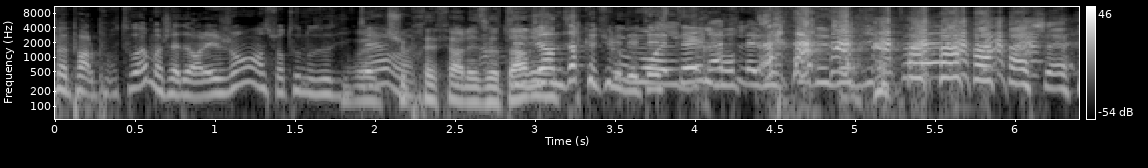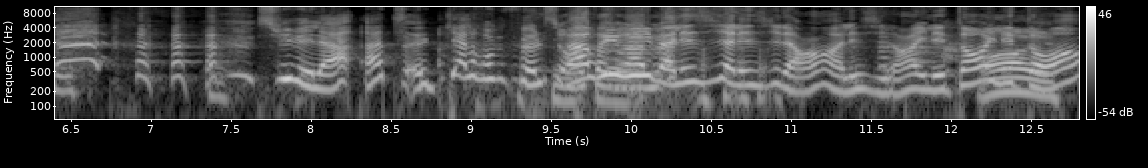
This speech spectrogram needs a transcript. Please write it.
Bah parle pour toi, moi j'adore les gens, hein, surtout nos Ouais, auditeurs. tu préfères les Tu otaries. viens de dire que tu les Comment détestais, elle gratte la vie des auditeurs Suivez-la, hâte, Cal Rumpel sur Ah oui, Instagram. oui, bah allez-y, allez-y là, hein, allez-y. hein, il est temps, il Ah, est ouais. temps. Hein.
